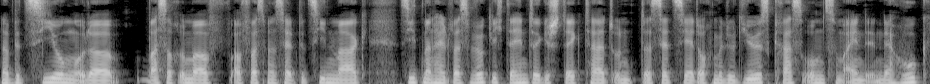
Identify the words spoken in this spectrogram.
einer Beziehung oder was auch immer, auf, auf was man es halt beziehen mag, sieht man halt, was wirklich dahinter gesteckt hat und das setzt sie halt auch melodiös krass um, zum einen in der Hook,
